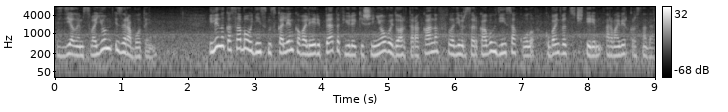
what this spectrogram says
Сделаем свое и заработаем. Елена Касабова, Денис Москаленко, Валерий Пятов, Юлия Кишинева, Эдуард Тараканов, Владимир Сороковых, Денис Акулов. Кубань-24. Армавир, Краснодар.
